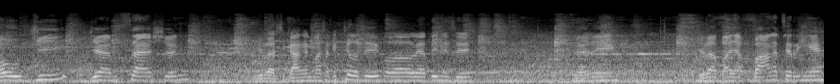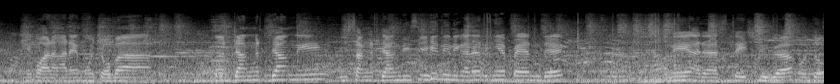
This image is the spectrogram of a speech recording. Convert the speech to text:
OG Jam Session. Gila sih kangen masa kecil sih kalau lihat ini sih. Ini gila banyak banget ringnya. Ini kalau anak-anak yang mau coba ngedang-ngedang nih bisa ngedang di sini nih karena ringnya pendek. Ini ada stage juga untuk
